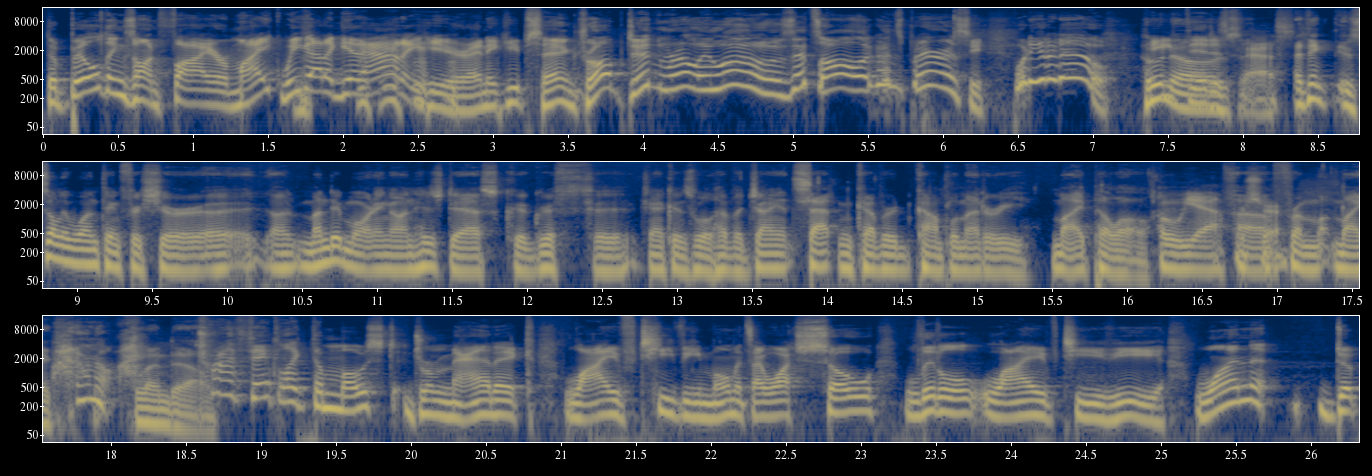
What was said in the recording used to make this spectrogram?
the building's on fire, Mike? We got to get out of here. And he keeps saying Trump didn't really lose. It's all a conspiracy. What are you going to do? Who he knows? did his best. I think there's only one thing for sure. Uh, on Monday morning on his desk, uh, Griff uh, Jenkins will have a giant satin-covered complimentary My Pillow. Oh yeah, for uh, sure. From Mike I don't know. Lindell. I'm trying to think like the most dramatic live TV moments. I watch so little live TV. One d-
